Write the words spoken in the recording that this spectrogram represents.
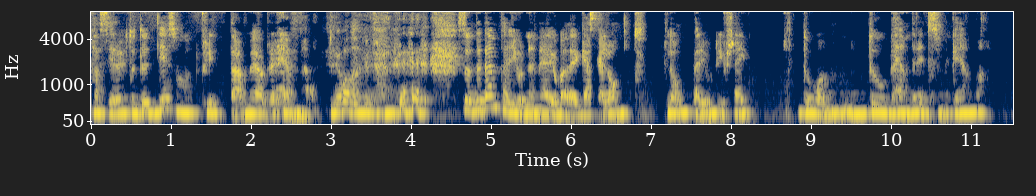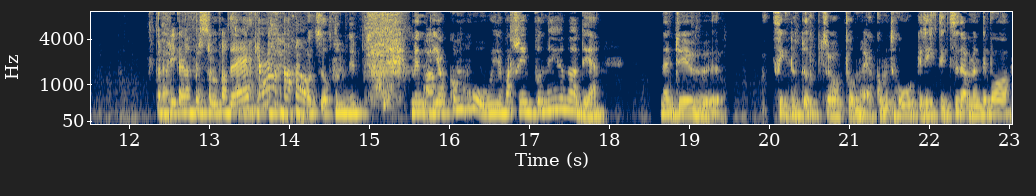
placera ut. Och det, det är som att flytta möbler hem. Ja. Så under den perioden när jag jobbade, ganska långt, lång period i och för sig, då, då hände det inte så mycket hemma. Jag flyttade inte så Nej. mycket. Du- Men Ja. jag kommer ihåg, jag var så imponerad av det när du fick något uppdrag på, jag kommer inte ihåg riktigt sådär, men det var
